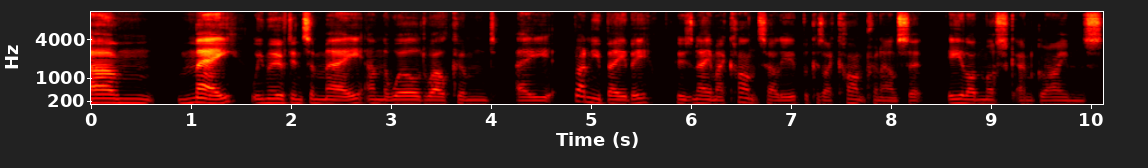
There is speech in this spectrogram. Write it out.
um, May we moved into May, and the world welcomed a brand new baby whose name I can't tell you because I can't pronounce it. Elon Musk and Grimes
